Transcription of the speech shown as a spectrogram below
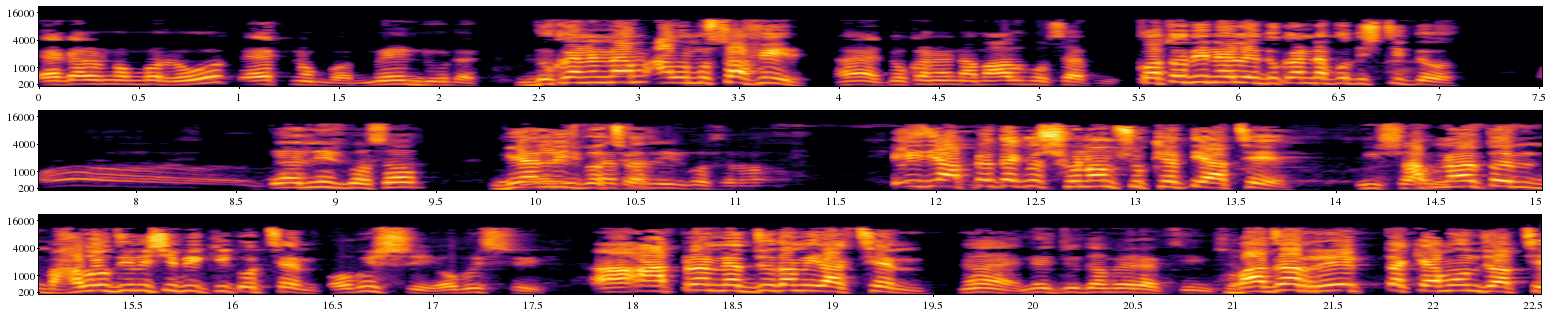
এগারো নম্বর রোড এক নম্বর মেইন রোড দোকানের নাম আল মুসাফির? হ্যাঁ দোকানের নাম আল মুসাফির। কতদিন হলে দোকানটা প্রতিষ্ঠিত? বিয়াল্লিশ বছর। বিয়াল্লিশ বছর। বছর। এই যে আপনাদের একটা সুনাম সুখ্যাতি আছে। আপনারা তো ভালো জিনিসই বিক্রি করছেন। অবশ্যই অবশ্যই। আপনার ন্যায্য দামই রাখছেন। হ্যাঁ ন্যায্য দামে রাখছি বাজার রেটটা কেমন যাচ্ছে?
